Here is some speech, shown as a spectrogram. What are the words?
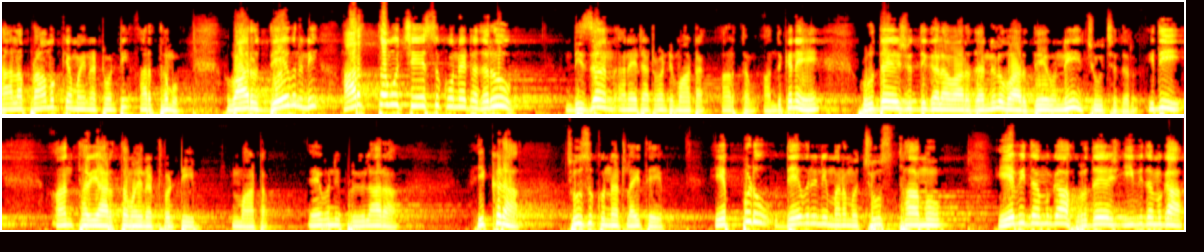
చాలా ప్రాముఖ్యమైనటువంటి అర్థము. వారు దేవునిని అర్థము చేసుకునేటదరు డిజర్న్ అనేటటువంటి మాట అర్థం. అందుకనే హృదయ శుద్ధి గల వారు ధన్యులు వారు దేవుణ్ణి చూచెదరు. ఇది ఆంతర్యార్థమైనటువంటి మాట. దేవుని ప్రియులారా ఇక్కడ చూసుకున్నట్లయితే ఎప్పుడు దేవునిని మనము చూస్తాము? ఏ విధముగా హృదయ ఈ విధముగా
